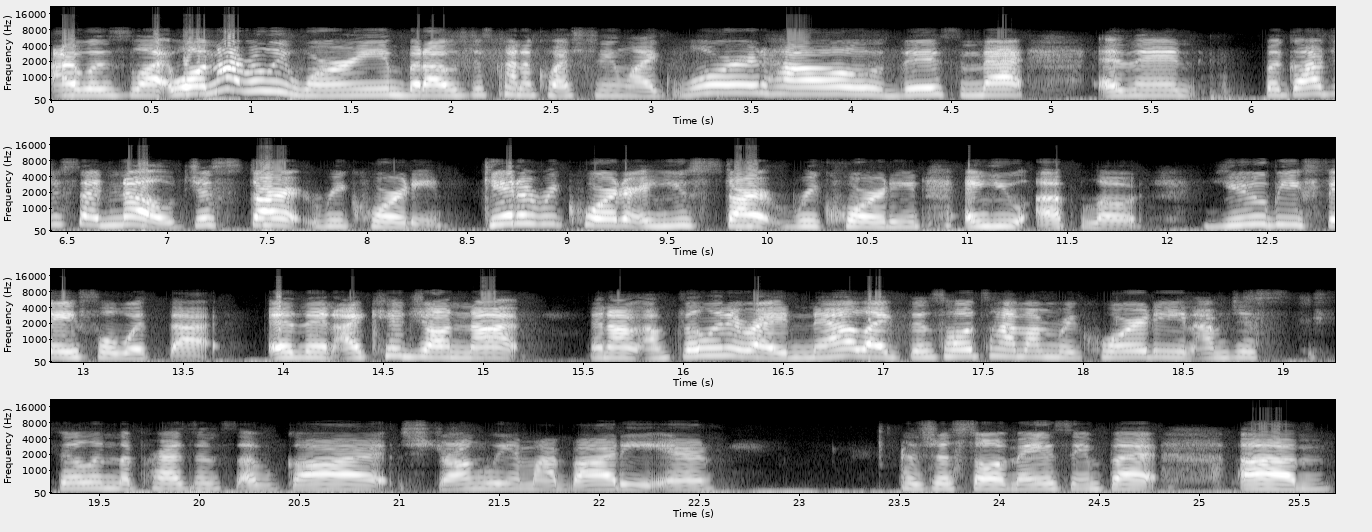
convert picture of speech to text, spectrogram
I was like, well, not really worrying, but I was just kind of questioning, like, Lord, how this and that. And then, but God just said, no, just start recording. Get a recorder and you start recording and you upload. You be faithful with that. And then I kid y'all not, and I'm, I'm feeling it right now. Like this whole time I'm recording, I'm just feeling the presence of God strongly in my body. And it's just so amazing. But, um,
